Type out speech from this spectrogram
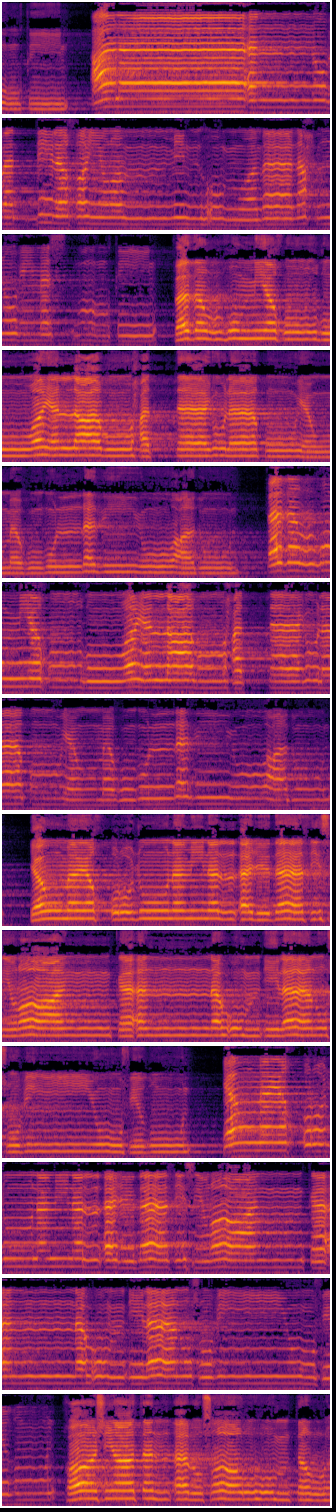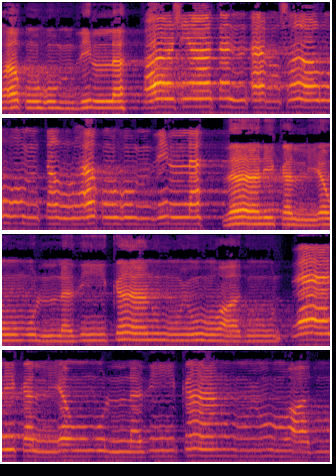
فذرهم يخوضوا ويلعبوا حتى يلاقوا يومهم الذي يوعدون. فذرهم يخوضوا ويلعبوا يوم يخرجون من الأجداث سراعا كأنهم إلى نصب يوفضون يوم خاشعة أبصارهم ترهقهم ذلة خاشعة أبصارهم ترهقهم ذلة ذلك اليوم الذي كانوا يوعدون ذلك اليوم الذي كانوا يوعدون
